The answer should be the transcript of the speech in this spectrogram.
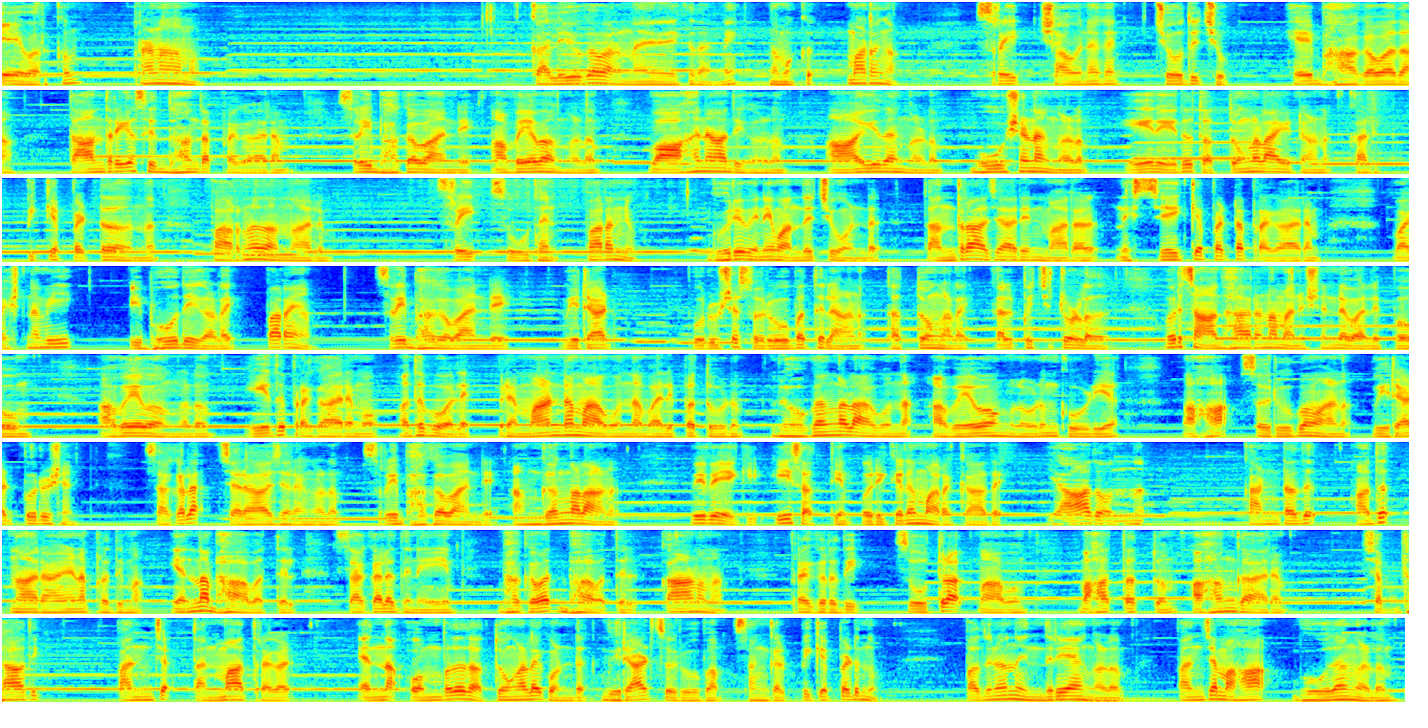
ഏവർക്കും പ്രണാമം. കലിയുഗ വർണനയിലേക്ക് തന്നെ നമുക്ക് മടങ്ങാം. ശ്രീ ശൗനകൻ ചോദിച്ചു ഹേ ഭാഗവത താന്ത്രിക സിദ്ധാന്ത പ്രകാരം ശ്രീ ഭഗവാന്റെ അവയവങ്ങളും വാഹനാദികളും ആയുധങ്ങളും ഭൂഷണങ്ങളും ഏതേതു തത്വങ്ങളായിട്ടാണ് കൽപ്പിക്കപ്പെട്ടതെന്ന് പറഞ്ഞു തന്നാലും ശ്രീ സൂതൻ പറഞ്ഞു ഗുരുവിനെ വന്ദിച്ചുകൊണ്ട് തന്ത്രാചാര്യന്മാരാൽ നിശ്ചയിക്കപ്പെട്ട പ്രകാരം വൈഷ്ണവി വിഭൂതികളെ പറയാം. ശ്രീ ഭഗവാന്റെ വിരാട് പുരുഷ സ്വരൂപത്തിലാണ് തത്വങ്ങളെ കൽപ്പിച്ചിട്ടുള്ളത്. ഒരു സാധാരണ മനുഷ്യന്റെ വലിപ്പവും അവയവങ്ങളും ഏത് പ്രകാരമോ അതുപോലെ ബ്രഹ്മാണ്ഡമാകുന്ന വലിപ്പത്തോടും ലോകങ്ങളാകുന്ന അവയവങ്ങളോടും കൂടിയ മഹാസ്വരൂപമാണ് വിരാട് പുരുഷൻ. സകല ചരാചരങ്ങളും ശ്രീ ഭഗവാന്റെ അംഗങ്ങളാണ്. വിവേകി ഈ സത്യം ഒരിക്കലും മറക്കാതെ യാതൊന്ന് കണ്ടത് അത് നാരായണ പ്രതിമ എന്ന ഭാവത്തിൽ സകലതിനെയും ഭഗവത് ഭാവത്തിൽ കാണണം. പ്രകൃതി സൂത്രാത്മാവും മഹത്തത്വം അഹങ്കാരം ശബ്ദാദി പഞ്ച തന്മാത്രകൾ എന്ന ഒമ്പത് തത്വങ്ങളെ കൊണ്ട് വിരാട് സ്വരൂപം സങ്കല്പിക്കപ്പെടുന്നു പതിനൊന്ന് ഇന്ദ്രിയങ്ങളും പഞ്ചമഹാഭൂതങ്ങളും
